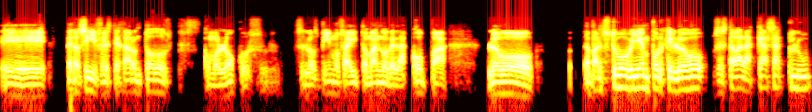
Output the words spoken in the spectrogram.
Eh, pero sí, festejaron todos pues, como locos. Los vimos ahí tomando de la copa. Luego, aparte estuvo bien porque luego pues, estaba la casa club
